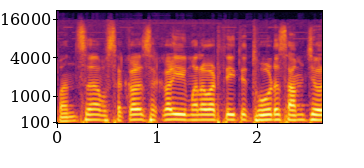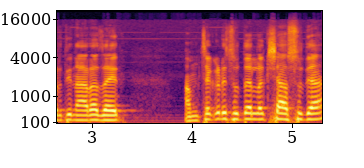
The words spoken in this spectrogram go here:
पंच सकाळ सकाळी मला वाटतं इथे थोडंसं आमच्यावरती नाराज आहेत. आमच्याकडे सुद्धा लक्ष असू द्या.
